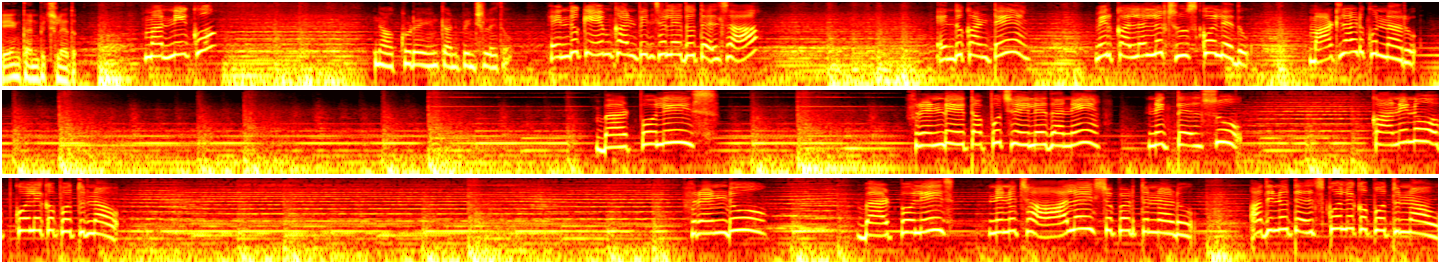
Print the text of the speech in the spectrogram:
ఏం కనిపించలేదు. మరి నీకు? నాకు కూడా ఏం కనిపించలేదు. ఎందుకు ఏం కనిపించలేదో తెలుసా? ఎందుకంటే మీరు కళ్ళల్లో చూసుకోలేదు. మాట్లాడుకున్నారు. Bad police. ఫ్రెండ్ ఏ తప్పు చేయలేదని నీకు తెలుసు. కానీ నువ్వు ఒప్పుకోలేకపోతున్నావు. ఫ్రెండు బ్యాడ్ పోలీస్ నిన్ను చాలా ఇష్టపడుతున్నాడు. అది నువ్వు తెలుసుకోలేకపోతున్నావు.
